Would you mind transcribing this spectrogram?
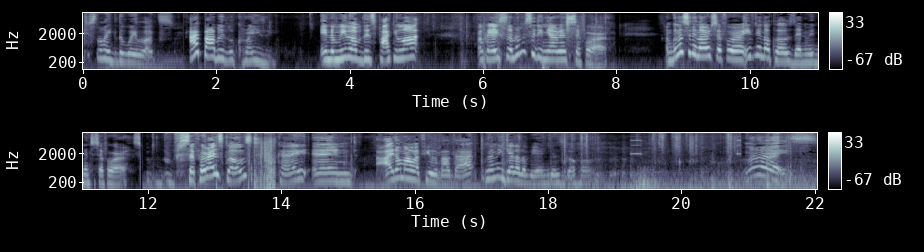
just like the way it looks. I probably look crazy in the middle of this parking lot. Okay, so let me see the nearest Sephora. I'm gonna see the nearest Sephora. If they're not closed, then we're going to Sephora. Sephora is closed, okay, and I don't know how I feel about that. Let me get out of here and just go home. Nice.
